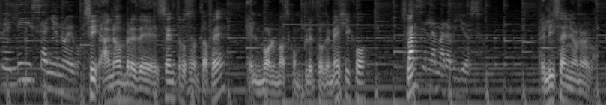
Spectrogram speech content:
Feliz Año Nuevo. Sí, a nombre de Centro Santa Fe, el mall más completo de México. Pásenla maravilloso. Feliz Año Nuevo.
